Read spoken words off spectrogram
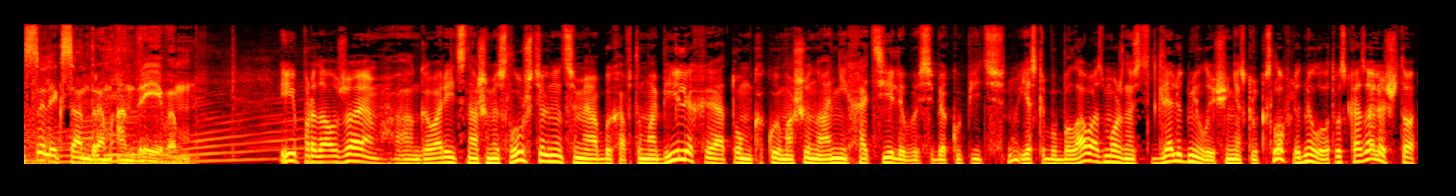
с Александром Андреевым. И продолжаем э, говорить с нашими слушательницами об их автомобилях и о том, какую машину они хотели бы себе купить, ну, если бы была возможность. Для Людмилы еще несколько слов. Людмила, вот вы сказали, что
